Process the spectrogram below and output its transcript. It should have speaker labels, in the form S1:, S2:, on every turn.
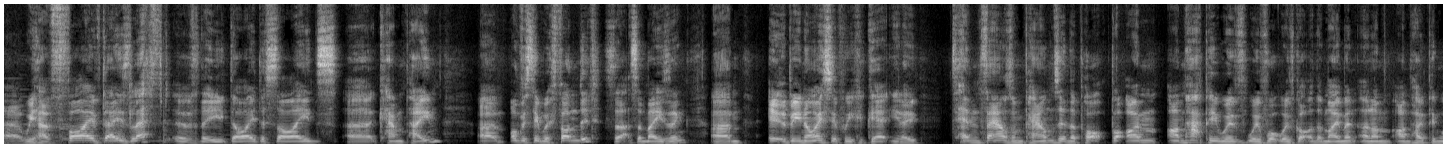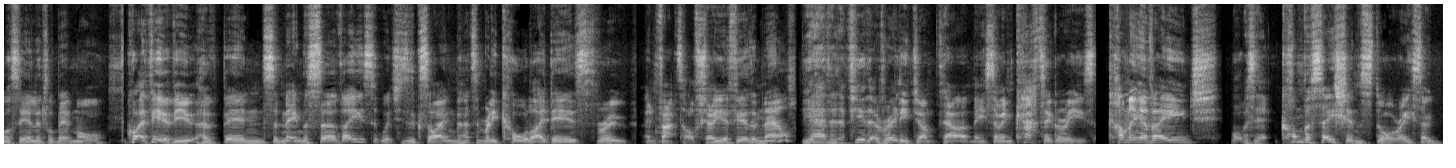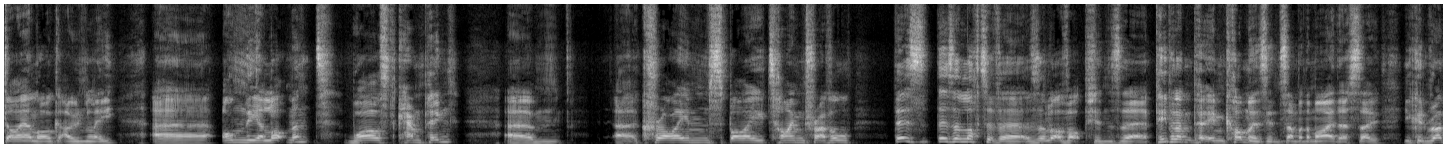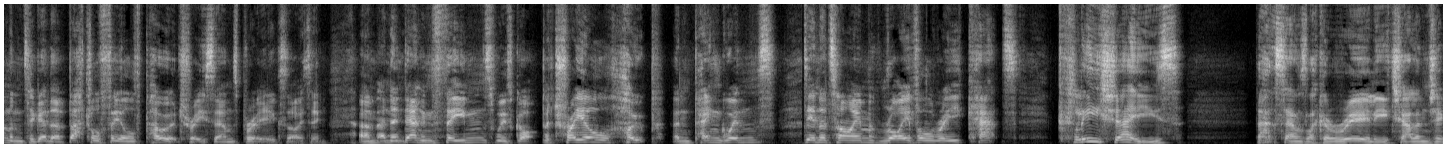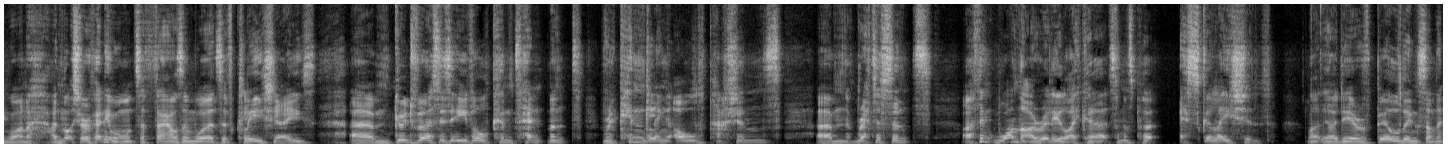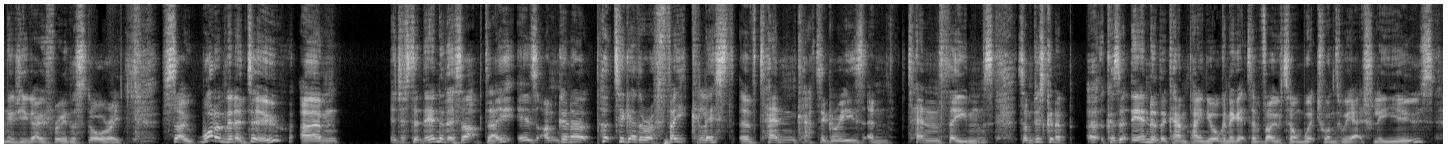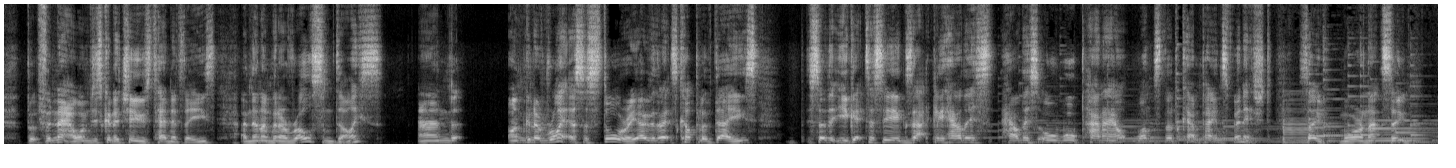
S1: Uh, we have five days left of the Die Decides uh, campaign. Um, obviously, we're funded, so that's amazing. Um, it would be nice if we could get, you know, ten thousand pounds in the pot, but I'm I'm happy with with what we've got at the moment, and I'm I'm hoping we'll see a little bit more. Quite a few of you have been submitting the surveys, which is exciting. We've had some really cool ideas through. In fact, I'll show you a few of them now. Yeah, there's a few that have really jumped out at me. So in categories, coming of age, what was it? Conversation story, so dialogue only. Uh, on the allotment, whilst camping. Um, uh, crime, spy, time travel there's there's a lot of uh, there's a lot of options there. People haven't put in commas in some of them either, so you could run them together. Battlefield poetry sounds pretty exciting. Um, and then down in themes, we've got betrayal, hope, and penguins. Dinner time, rivalry, cats, cliches. That sounds like a really challenging one. I'm not sure if anyone wants a thousand words of cliches. Um, good versus evil, contentment, rekindling old passions, um, reticence I think one that I really like, uh, someone's put escalation, like the idea of building something as you go through the story. So, what I'm going to do, um, just at the end of this update, is I'm going to put together a fake list of 10 categories and 10 themes. So, I'm just going to, because uh, at the end of the campaign, you're going to get to vote on which ones we actually use. But for now, I'm just going to choose 10 of these, and then I'm going to roll some dice and I'm going to write us a story over the next couple of days so that you get to see exactly how this how this all will pan out once the campaign's finished. So, more on that soon.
